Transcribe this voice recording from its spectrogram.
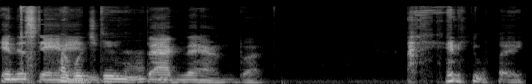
in this day and I age. do that. Back then, but anyway,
